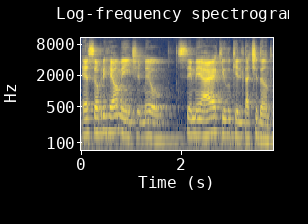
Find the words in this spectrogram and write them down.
é sobre realmente, meu, semear aquilo que ele tá te dando.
